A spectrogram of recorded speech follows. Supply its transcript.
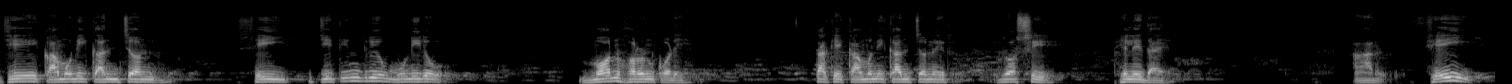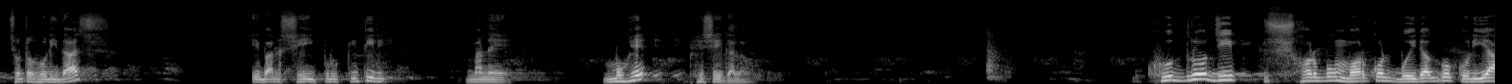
যে কামনী কাঞ্চন, সেই জিতেন্দ্রীয় মুনিরও মন হরণ করে। তাকে কামনী কাঞ্চনের রসে ফেলে দেয়। আর সেই ছোট হরিদাস এবার সেই প্রকৃতির মানে মোহে ফেসে গেল। ক্ষুদ্র জীব সর্বমর্কট বৈরাগ্য করিয়া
